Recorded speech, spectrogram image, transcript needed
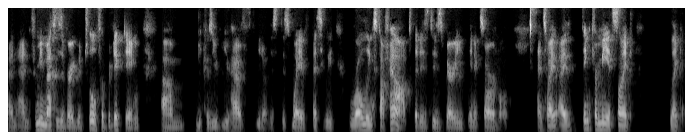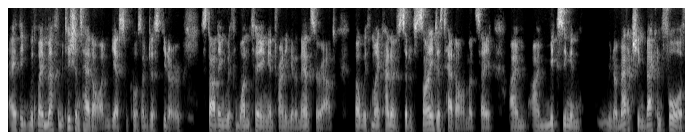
And, and for me, math is a very good tool for predicting um, because you, you have you know this, this way of basically rolling stuff out that is, is very inexorable. And so I, I think for me, it's like like I think with my mathematician's hat on, yes, of course, I'm just you know starting with one thing and trying to get an answer out. But with my kind of sort of scientist hat on, let's say I'm I'm mixing and you know matching back and forth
